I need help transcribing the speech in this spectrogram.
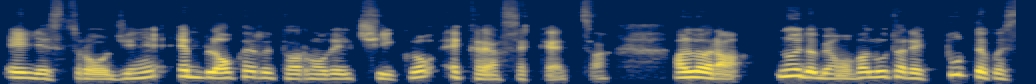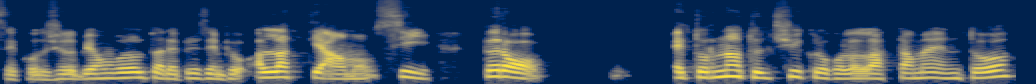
e gli estrogeni e blocca il ritorno del ciclo e crea secchezza. Allora, noi dobbiamo valutare tutte queste cose, cioè dobbiamo valutare per esempio allattiamo, sì, però è tornato il ciclo con l'allattamento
